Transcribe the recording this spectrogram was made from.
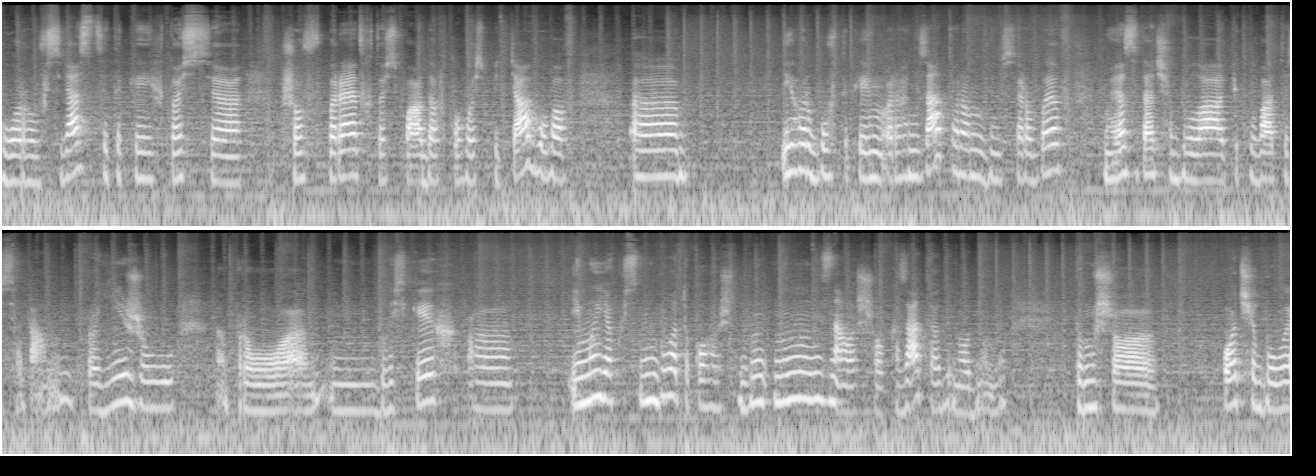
гору в зв'язці такий, хтось е, йшов вперед, хтось падав, когось підтягував. Е, Ігор був таким організатором, він все робив. Моя задача була піклуватися там про їжу, про близьких. Е, І ми якось не було такого, що ну, ну, не знали, що казати один одному тому що очі були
